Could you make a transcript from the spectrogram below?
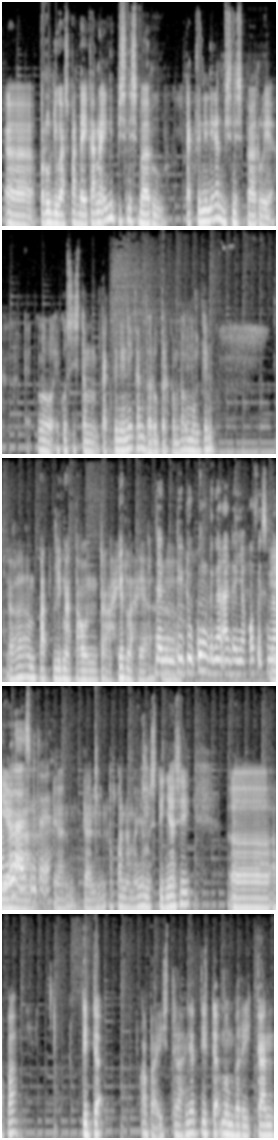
eh, perlu diwaspadai karena ini bisnis baru. Techfin ini kan bisnis baru ya. Oh, ekosistem Techfin ini kan baru berkembang mungkin empat lima tahun terakhir lah ya. Dan Eh, didukung dengan adanya COVID-19 Iya, gitu ya. dan dan apa namanya mestinya sih eh, apa tidak apa istilahnya tidak memberikan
